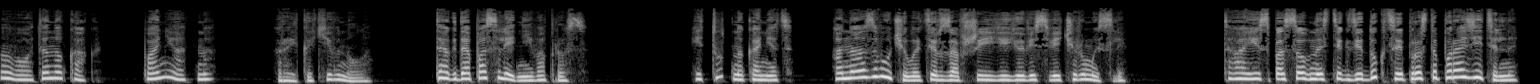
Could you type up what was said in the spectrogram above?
«Вот оно как. Понятно». Рейка кивнула. «Тогда последний вопрос». И тут, наконец, она озвучила терзавшие ее весь вечер мысли. «Твои способности к дедукции просто поразительны.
